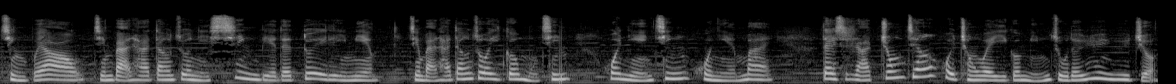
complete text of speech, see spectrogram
请不要仅把她当做你性别的对立面，请把她当做一个母亲。或年轻，或年迈，但是它终将会成为一个民族的孕育者，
